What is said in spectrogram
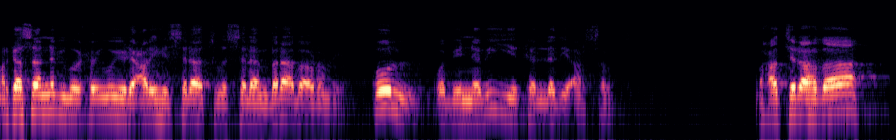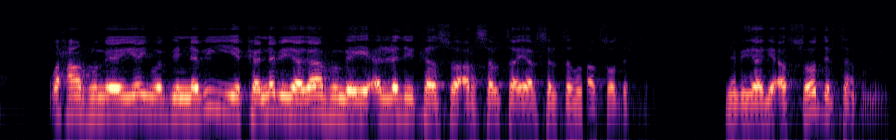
markaasaa nebigu wuxuu igu yidhi calayhi salaatu wasalaam bara' baa odhanaya qul wa binabiyika aladii arsalta waxaad tidhaahdaa waxaan rumeeyey wa binabiyika nebigaagaan rumeeyey alladii kaasoo arsalta ay arsaltahu. Aad soo dirtay nebigaagii aad soo dirtaan rumeeyey.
